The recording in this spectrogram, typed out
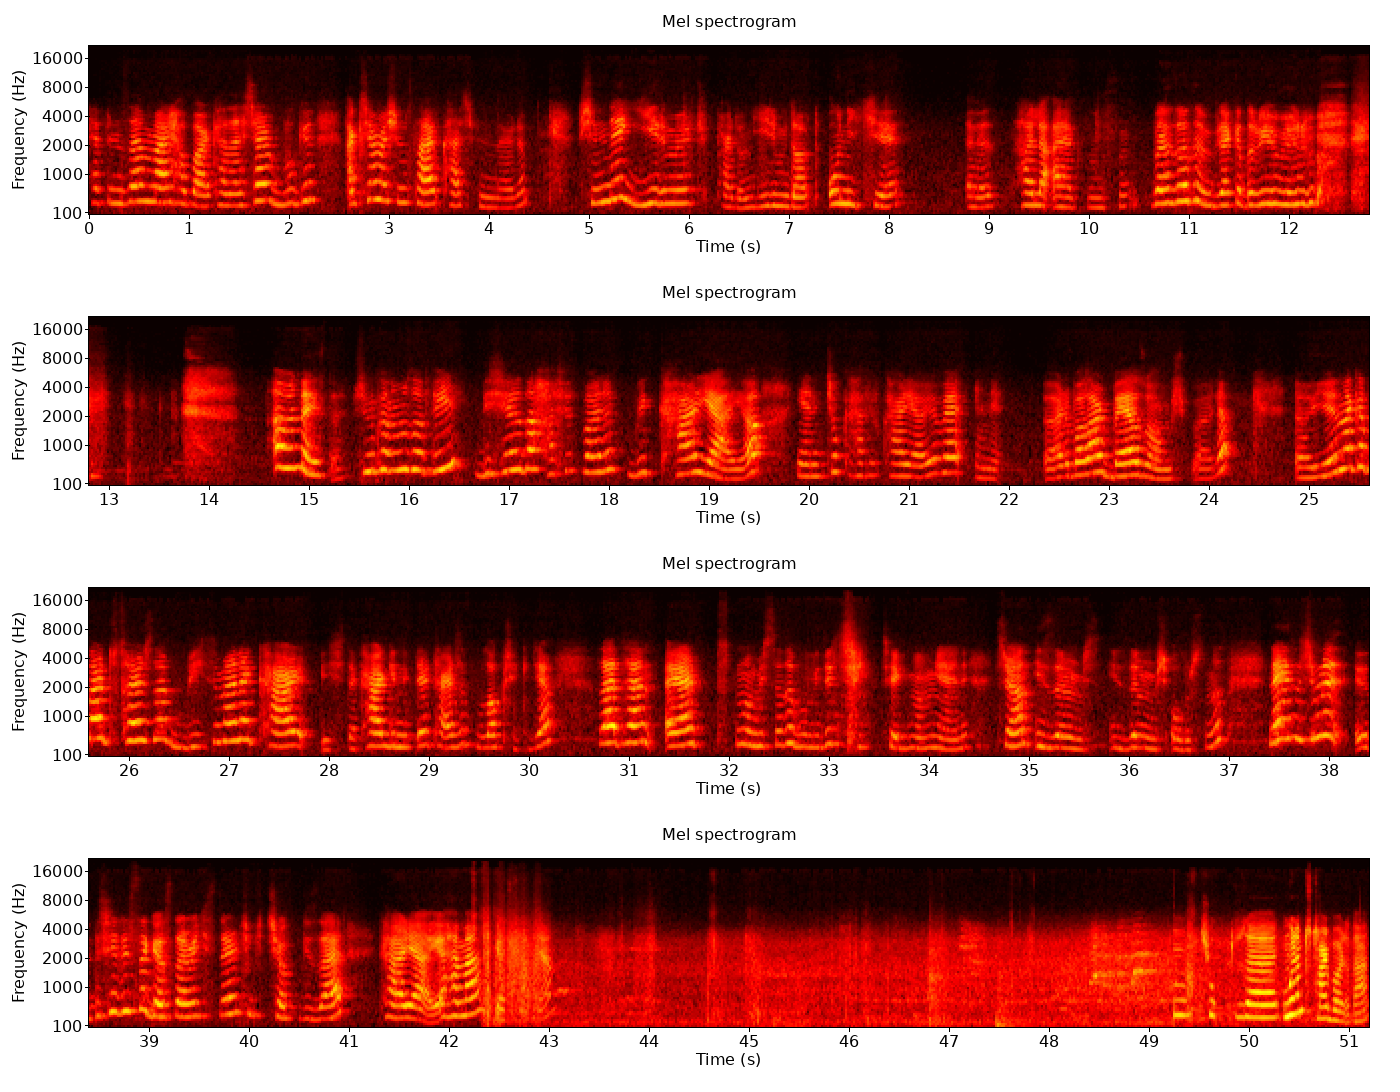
Hepinize merhaba arkadaşlar. Bugün akşam şimdi saat kaç bilmiyorum. Şimdi 23 pardon 24 12 Evet hala ayakta mısın? Ben zaten bire kadar uyumuyorum. Ama neyse. Şimdi konumuz o değil. Dışarıda hafif böyle bir kar yağıyor. Yani çok hafif kar yağıyor ve yani arabalar beyaz olmuş böyle. Ee, yarına kadar tutarsa büyük ihtimalle kar işte kar günlükleri tarzı vlog çekeceğim. Zaten eğer tutmamışsa da bu videoyu çek- çekmem yani. Şu an izlememiş izlememiş olursunuz. Neyse şimdi e, dışarıyı size göstermek istiyorum çünkü çok güzel kar yağıyor. Hemen göstereceğim. Çok güzel. Umarım tutar bu arada.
